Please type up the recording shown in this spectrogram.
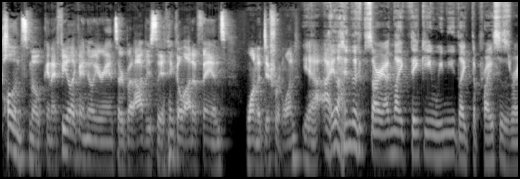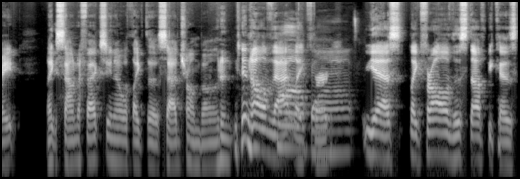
pulling smoke? And I feel like I know your answer, but obviously I think a lot of fans want a different one. Yeah, I, I'm sorry. I'm like thinking we need like the prices right, like sound effects, you know, with like the sad trombone and, and all of that. like for yes, like for all of this stuff because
